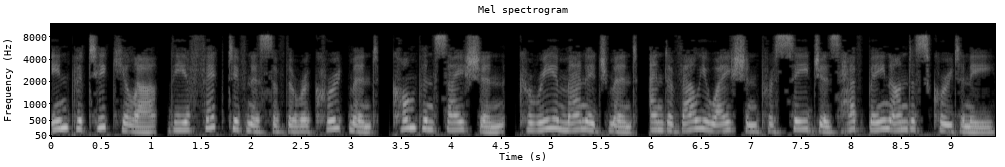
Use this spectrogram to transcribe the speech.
In particular, the effectiveness of the recruitment, compensation, career management, and evaluation procedures have been under scrutiny.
